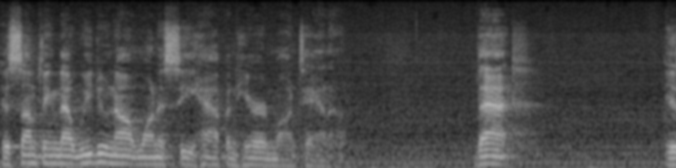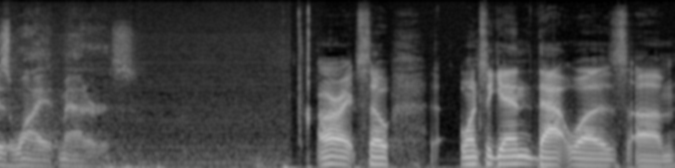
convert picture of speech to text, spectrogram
is something that we do not want to see happen here in Montana. That is why it matters. All right. So once again, that was um,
